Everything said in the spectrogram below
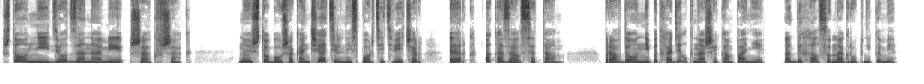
что он не идет за нами шаг в шаг. Ну и чтобы уж окончательно испортить вечер, Эрк оказался там. Правда, он не подходил к нашей компании, отдыхал с одногруппниками.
